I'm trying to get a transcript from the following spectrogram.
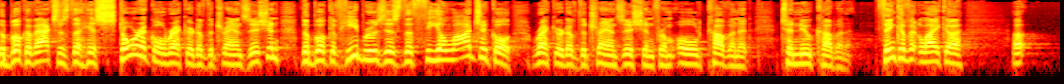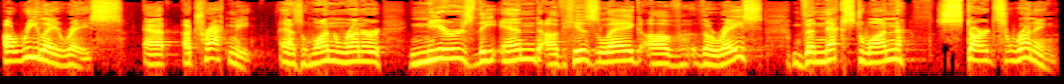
The book of Acts is the historical record of the transition. The book of Hebrews is the theological record of the transition from Old Covenant to New Covenant. Think of it like a, a, a relay race at a track meet. As one runner nears the end of his leg of the race, the next one starts running.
